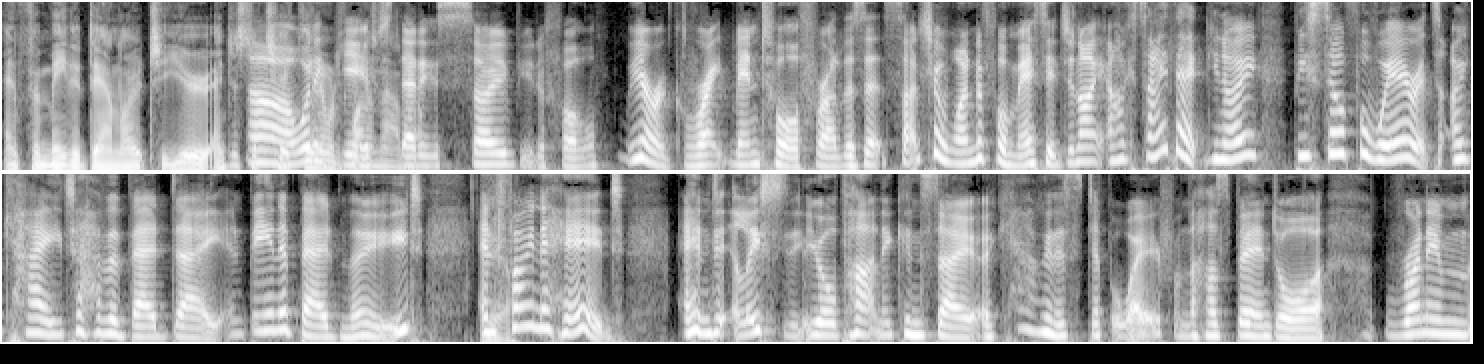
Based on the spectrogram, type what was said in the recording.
and for me to download to you, and just to Oh, check what in a with one gift. another. That is so beautiful. You're a great mentor for others. That's such a wonderful message. And I, I say that, you know, be self aware. It's okay to have a bad day and be in a bad mood and Yeah. phone ahead. And at least your partner can say, okay, I'm going to step away from the husband or run him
